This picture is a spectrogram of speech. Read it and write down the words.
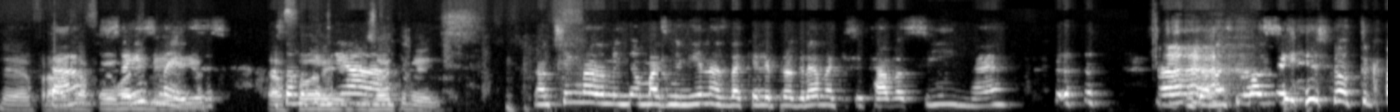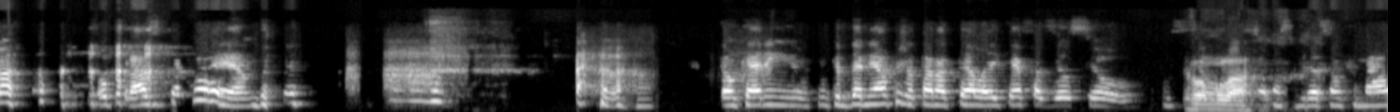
É, o prazo tá? já foi um Seis ano e meio, meses. Já foi 18 meses. Não tinha uma, umas meninas daquele programa que ficava assim, né? Ah. Então nós estamos assim, junto com a... o prazo está correndo. Então querem, porque o Daniel que já está na tela aí quer fazer o seu, o seu Vamos lá. A sua consideração final.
